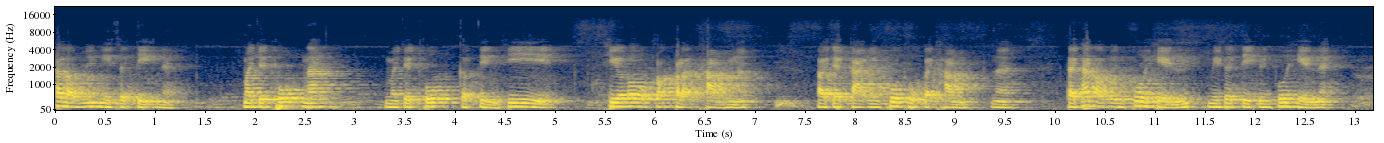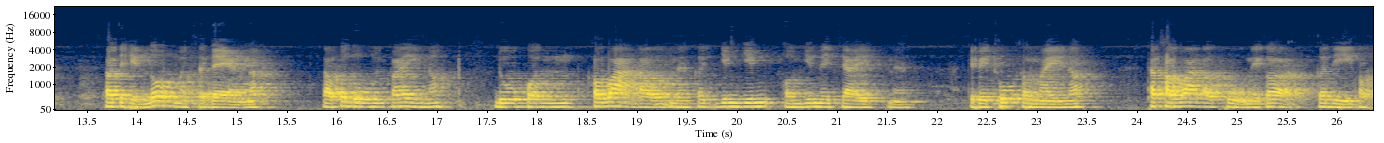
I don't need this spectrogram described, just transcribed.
ถ้าเราไม่มีสติเนี่ย มันจะทุกข์นะ มันจะทุกข์กับสิ่งที่ที่โลกเขากระทำนะ เราจะกลายเป็นผู้ถูกกระทำนะ แต่ถ้าเราเป็นผู้เห็น มีสติเป็นผู้เห็นเนี่ย เราจะเห็นโลกมันแสดงนะ เราก็ดูมันไปเนาะ ดูคนเขาว่าเรานะก็ยิ้มยิ้มอมยิ้มในใจนะ จะไปทุกข์ทำไมเนาะ ถ้าเขาว่าเราถูกเนี่ยก็ก็ดีขอบ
